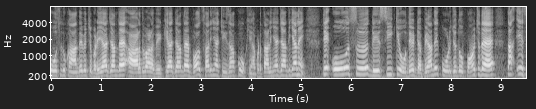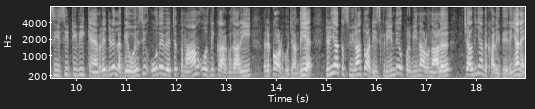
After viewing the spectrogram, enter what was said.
ਉਸ ਦੁਕਾਨ ਦੇ ਵਿੱਚ ਵੜਿਆ ਜਾਂਦਾ ਹੈ ਆਲ ਦੁਆਲ ਵੇਖਿਆ ਜਾਂਦਾ ਹੈ ਬਹੁਤ ਸਾਰੀਆਂ ਚੀਜ਼ਾਂ ਘੋਖੀਆਂ ਪੜਤਾਲੀਆਂ ਜਾਂਦੀਆਂ ਨੇ ਤੇ ਉਸ ਦੇਸੀ ਘਿਓ ਦੇ ਡੱਬਿਆਂ ਦੇ ਕੋਲ ਜਦੋਂ ਪਹੁੰਚਦਾ ਹੈ ਤਾਂ ਇਹ ਸੀਸੀਟੀਵੀ ਕੈਮਰੇ ਜਿਹੜੇ ਲੱਗੇ ਹੋਏ ਸੀ ਉਹਦੇ ਵਿੱਚ तमाम ਉਸ ਦੀ ਕਾਰਗੁਜ਼ਾਰੀ ਰਿਕਾਰਡ ਹੋ ਜਾਂਦੀ ਹੈ ਜਿਹੜੀਆਂ ਤਸਵੀਰਾਂ ਤੁਹਾਡੀ ਸਕਰੀਨ ਦੇ ਉੱਪਰ ਵੀ ਨਾਲੋਂ ਨਾਲ ਚਲਦੀਆਂ ਦਿਖਾਈ ਦੇ ਰਹੀਆਂ ਨੇ।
